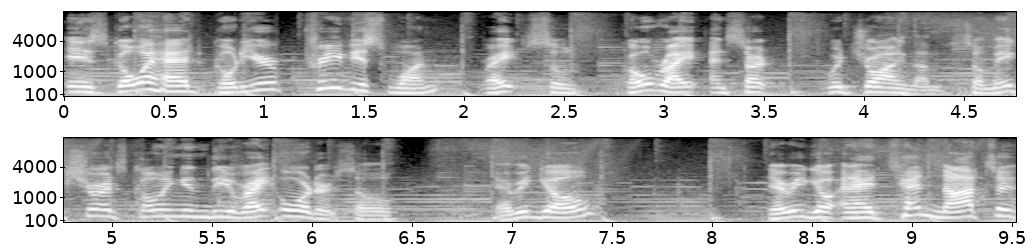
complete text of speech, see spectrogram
is go ahead, go to your previous one, right? So go right and start withdrawing them. So make sure it's going in the right order. So there we go. There we go. And I tend not to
